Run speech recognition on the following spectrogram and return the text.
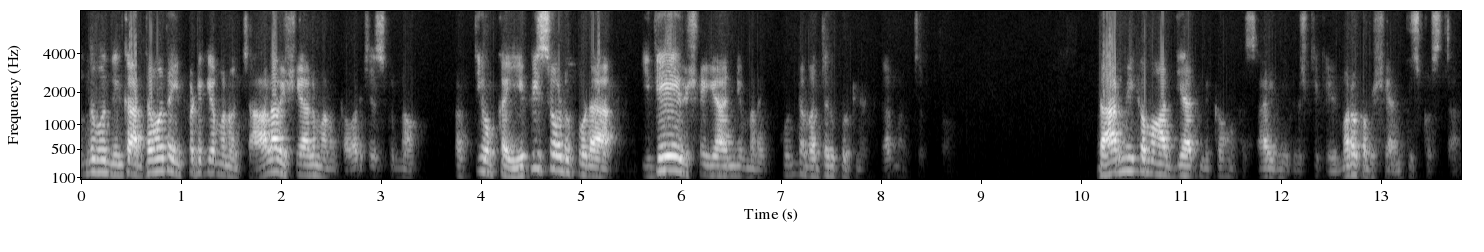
ముందు ముందు ఇంకా అర్థమైతే ఇప్పటికే మనం చాలా విషయాలు మనం కవర్ చేసుకున్నాం. ప్రతి ఒక్క ఎపిసోడ్ కూడా ఇదే విషయాన్ని మనకి కుండ బద్దలు కొట్టినట్టుగా మనం ధార్మికం ఆధ్యాత్మికం ఒకసారి మీ దృష్టికి మరొక విషయాన్ని తీసుకొస్తాను.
